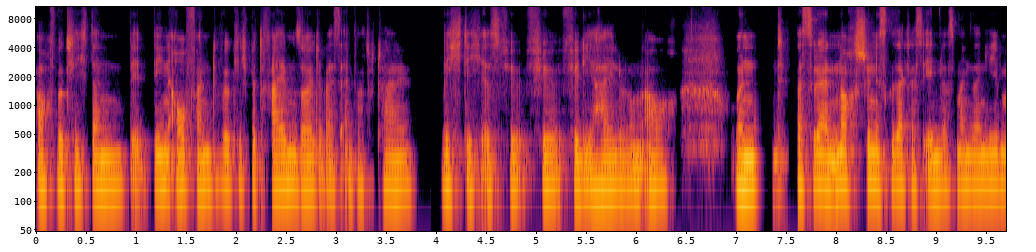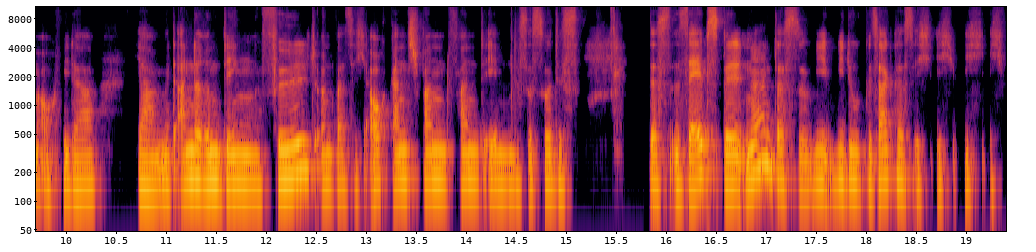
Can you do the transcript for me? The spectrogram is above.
auch wirklich dann den Aufwand wirklich betreiben sollte, weil es einfach total wichtig ist für, für, für die Heilung auch. Und was du da noch Schönes gesagt hast, eben, dass man sein Leben auch wieder ja, mit anderen Dingen füllt. Und was ich auch ganz spannend fand, eben, das ist so das, das Selbstbild, ne? Das, wie, wie du gesagt hast, ich, ich, ich, ich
